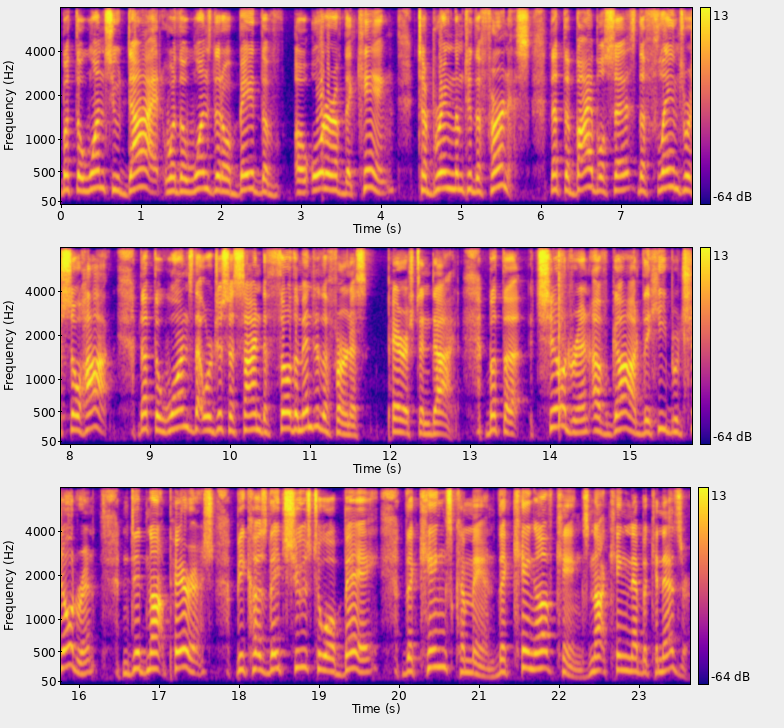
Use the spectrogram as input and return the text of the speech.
but the ones who died were the ones that obeyed the uh, order of the king to bring them to the furnace. That the Bible says the flames were so hot that the ones that were just assigned to throw them into the furnace perished and died. But the children of God, the Hebrew children, did not perish because they choose to obey the king's command, the king of kings, not King Nebuchadnezzar.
